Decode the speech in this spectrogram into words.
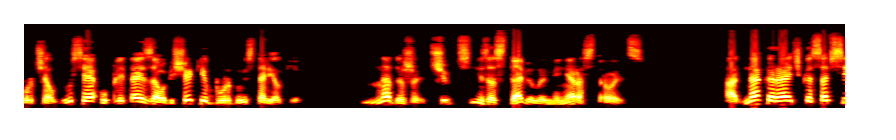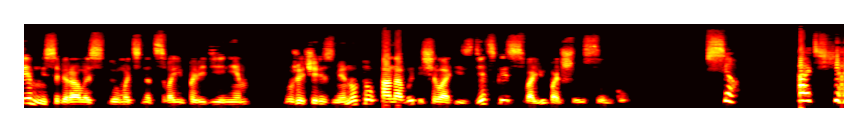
бурчал Гуся, уплетая за обе щеки бурду из тарелки. Надо же, чуть не заставила меня расстроиться. Однако Раечка совсем не собиралась думать над своим поведением. Уже через минуту она вытащила из детской свою большую сумку. «Все, адьё!»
